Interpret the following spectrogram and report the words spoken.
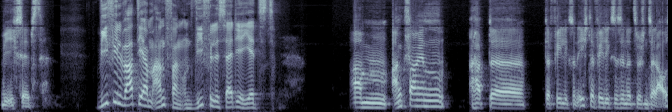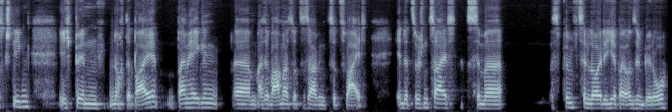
wie ich selbst. Wie viel wart ihr am Anfang und wie viele seid ihr jetzt? Am Anfang hat äh, der Felix und ich. Der Felix ist in der Zwischenzeit ausgestiegen. Ich bin noch dabei beim Häkeln. Ähm, also waren wir sozusagen zu zweit. In der Zwischenzeit sind wir 15 Leute hier bei uns im Büro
